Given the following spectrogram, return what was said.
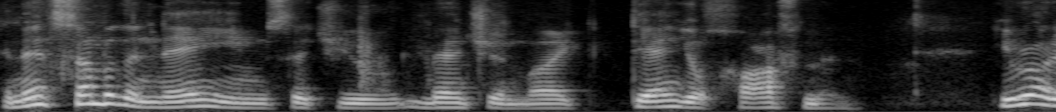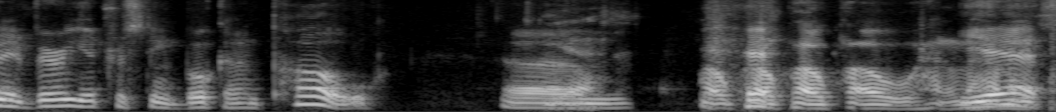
And then some of the names that you mentioned, like Daniel Hoffman, he wrote a very interesting book on Poe. Um, Poe, Poe, po po. yes,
